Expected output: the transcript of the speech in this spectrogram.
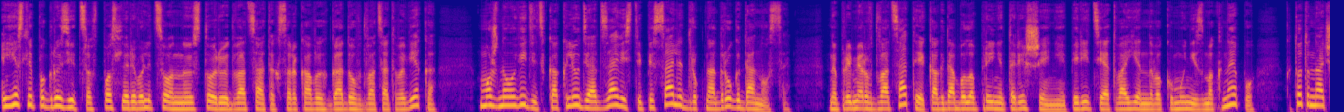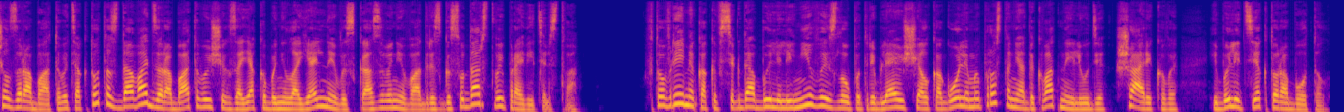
И если погрузиться в послереволюционную историю 20-40-х годов XX -го века, можно увидеть, как люди от зависти писали друг на друга доносы — Например, в 20-е, когда было принято решение перейти от военного коммунизма к НЭПу, кто-то начал зарабатывать, а кто-то сдавать зарабатывающих за якобы нелояльные высказывания в адрес государства и правительства. В то время, как и всегда, были ленивые, злоупотребляющие алкоголем и просто неадекватные люди, шариковы, и были те, кто работал.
